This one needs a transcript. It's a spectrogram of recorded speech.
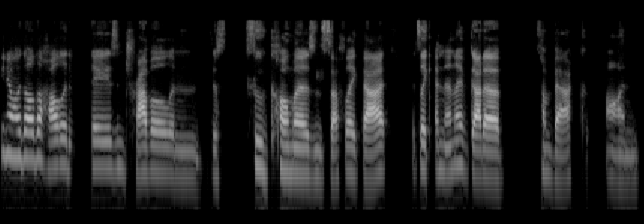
you know, with all the holidays and travel and just food comas and stuff like that. It's like, and then I've got to come back on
